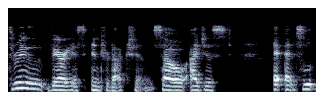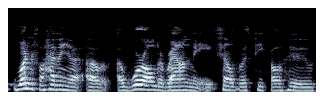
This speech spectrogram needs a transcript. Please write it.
through various introductions. So I just, it's wonderful having a, a, a, world around me filled with people who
